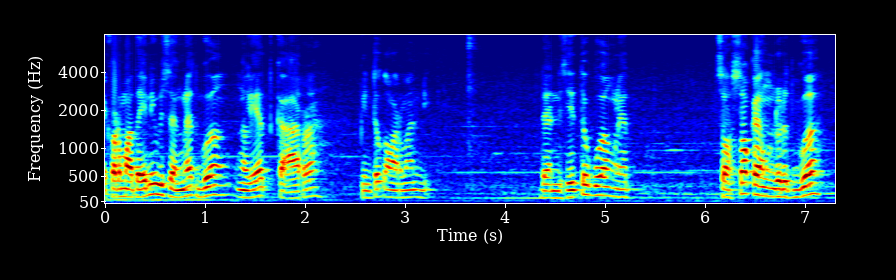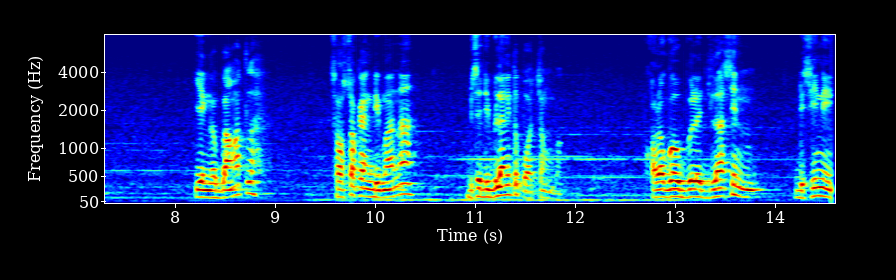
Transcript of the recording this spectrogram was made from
Ekor mata ini bisa ngeliat gue ngeliat ke arah pintu kamar mandi. Dan di situ gue ngeliat sosok yang menurut gue ya nggak banget lah. Sosok yang di mana bisa dibilang itu pocong bang. Kalau gue boleh jelasin di sini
